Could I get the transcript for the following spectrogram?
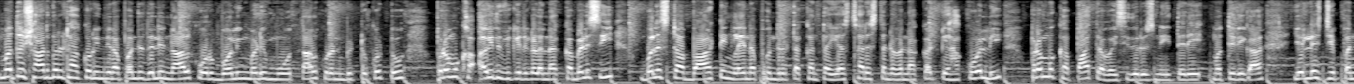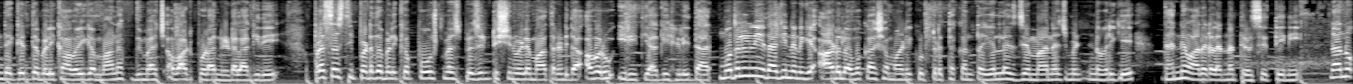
ಮತ್ತು ಶಾರ್ದುಲ್ ಠಾಕೂರ್ ಇಂದಿನ ಪಂದ್ಯದಲ್ಲಿ ನಾಲ್ಕು ಓವರ್ ಬೌಲಿಂಗ್ ಮಾಡಿ ಮೂವತ್ನಾಲ್ಕು ರನ್ ಬಿಟ್ಟುಕೊಟ್ಟು ಪ್ರಮುಖ ಐದು ವಿಕೆಟ್ಗಳನ್ನು ಕಬಳಿಸಿ ಬಲಿಷ್ಠ ಬ್ಯಾಟಿಂಗ್ ಲೈನಪ್ ಹೊಂದಿರತಕ್ಕಂಥ ಎಸ್ಆರ್ಎಸ್ ತಂಡವನ್ನು ಕಟ್ಟಿ ಹಾಕುವಲ್ಲಿ ಪ್ರಮುಖ ಪಾತ್ರ ವಹಿಸಿದರು ಸ್ನೇಹಿತರೆ. ಮತ್ತು ಇದೀಗ ಎಲ್ಎಸ್ಜಿ ಪಂದ್ಯ ಗೆದ್ದ ಬಳಿಕ ಅವರಿಗೆ man of the match award ಕೂಡ ನೀಡಲಾಗಿದೆ. ಪ್ರಶಸ್ತಿ ಪಡೆದ ಬಳಿಕ ಪೋಸ್ಟ್ ಮ್ಯಾಚ್ ಪ್ರೆಸೆಂಟೇಷನ್ ವೇಳೆ ಮಾತನಾಡಿದ ಅವರು ಈ ರೀತಿಯಾಗಿ ಹೇಳಿದ್ದಾರೆ. ಮೊದಲನೆಯದಾಗಿ ನನಗೆ ಆಡಲು ಅವಕಾಶ ಮಾಡಿಕೊಟ್ಟಿರತಕ್ಕಂಥ ಎಲ್ಎಸ್ಜಿ ಮ್ಯಾನೇಜ್ಮೆಂಟ್ ನವರಿಗೆ ಧನ್ಯವಾದಗಳನ್ನು ತಿಳಿಸುತ್ತೀನಿ. ನಾನು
